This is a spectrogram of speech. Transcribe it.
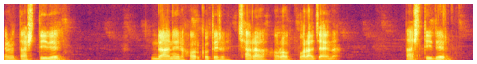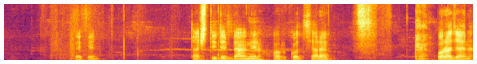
এরপর তাস্তিদে ডানের হরকতের ছাড়া হরফ পড়া যায় না। তাস্তিদের দেখেন। তাস্তিদের ডানের হরকত ছাড়া পড়া যায় না।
